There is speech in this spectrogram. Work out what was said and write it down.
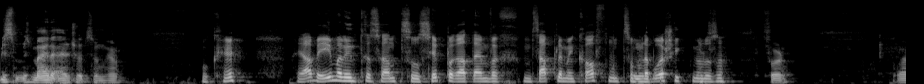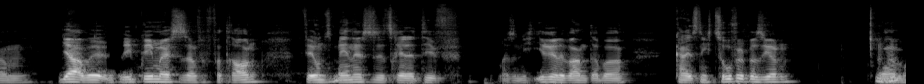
ist, ist meine Einschätzung, ja. Okay. Ja, wäre eh mal interessant, so separat einfach ein Supplement kaufen und zum Mhm. Labor schicken oder so. Voll. Ähm, ja, aber pri- prima ist es einfach Vertrauen. Für uns Männer ist es jetzt relativ, also nicht irrelevant, aber kann jetzt nicht so viel passieren. Mhm. Ähm,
